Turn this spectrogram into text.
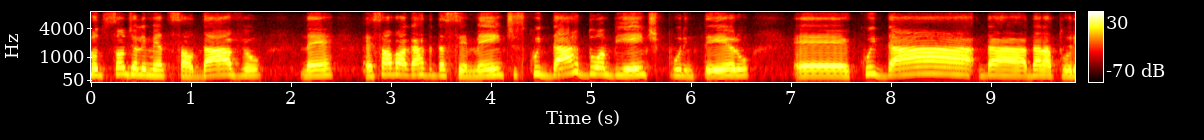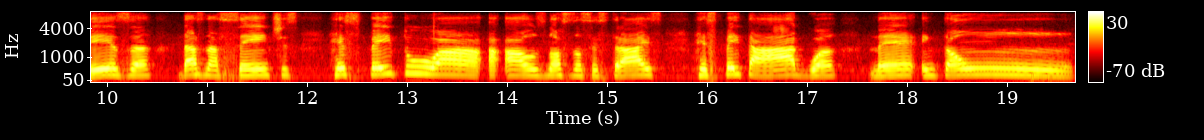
produção de alimento saudável, né? É, salvaguarda das sementes, cuidar do ambiente por inteiro, é, cuidar da, da natureza, das nascentes, respeito a, a, aos nossos ancestrais, respeito à água, né? Então,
